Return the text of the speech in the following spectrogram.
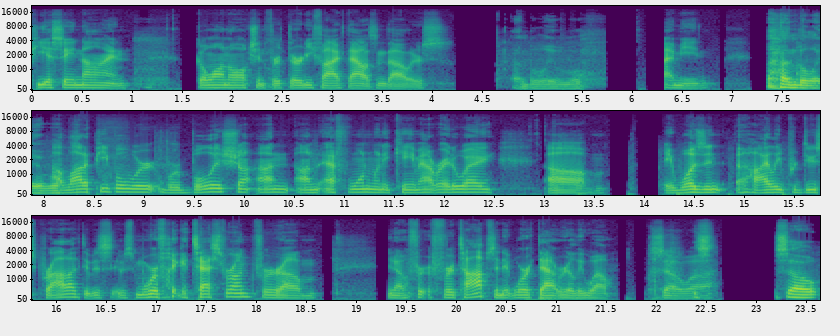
PSA nine, go on auction for thirty five thousand dollars. Unbelievable. I mean, unbelievable. A lot of people were, were bullish on on F1 when it came out right away. Um, it wasn't a highly produced product. It was it was more of like a test run for um, you know, for for Topps, and it worked out really well. So, uh, so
